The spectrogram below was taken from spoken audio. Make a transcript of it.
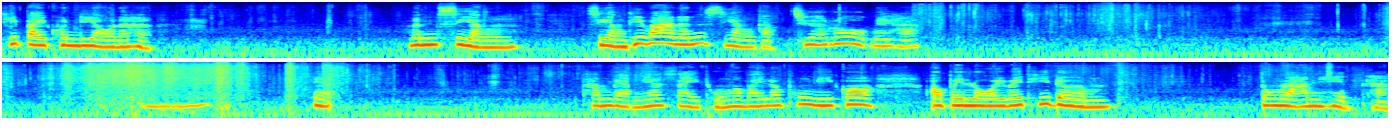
ที่ไปคนเดียวนะคะมันเสี่ยงเสี่ยงที่ว่านั้นเสี่ยงกับเชื้อโรคไงคะอืมเนี่ย ทำแบบเนี้ยใส่ถุงเอาไว้แล้วพรุ่งนี้ก็เอาไปโรยไว้ที่เดิม ตรงลานเห็ดค่ะ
